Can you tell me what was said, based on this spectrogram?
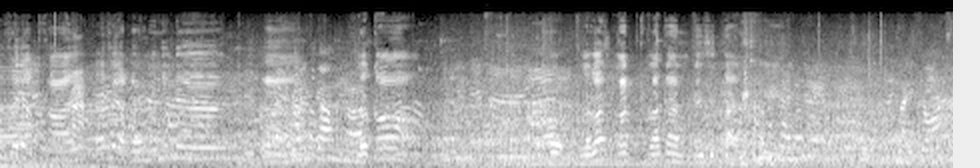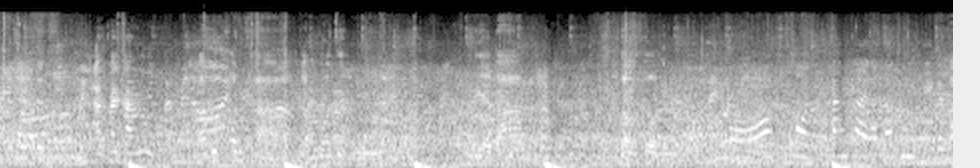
นขยับซ้ายก็ขยับลงมานิดนึงอ่าแล้วก็อกแล้วก็รัดรัดกันในสิทธิ์กันอัดไปค่ะลูกมาทุกคนขากับโปรเจกต์นี้เป็นไงบ้างแต่ละคนโอ้คนตั้งใจแล้วก็ทุ่มเทกันม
